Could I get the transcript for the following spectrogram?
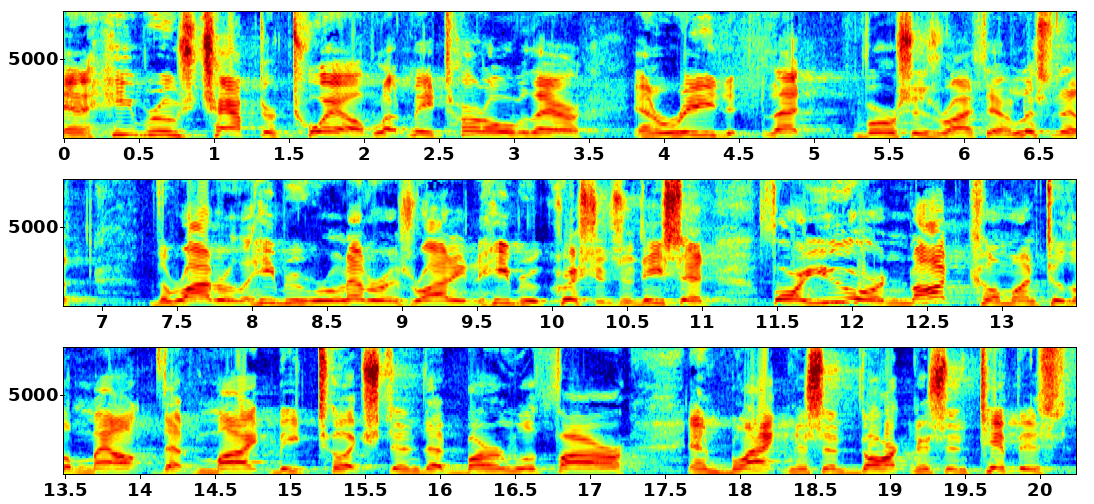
in Hebrews chapter 12, let me turn over there and read that verses right there. Listen that the writer of the Hebrew letter is writing to Hebrew Christians, and he said, For you are not come unto the mount that might be touched and that burn with fire and blackness and darkness and tempest,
